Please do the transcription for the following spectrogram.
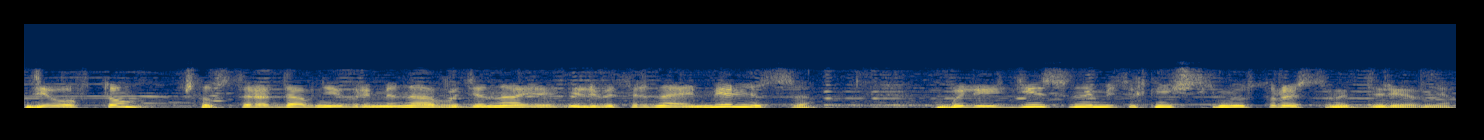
Дело в том, что в стародавние времена водяная или ветряная мельница были единственными техническими устройствами в деревне.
